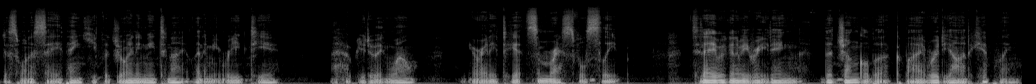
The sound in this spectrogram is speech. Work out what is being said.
I just want to say thank you for joining me tonight, letting me read to you. I hope you're doing well and you're ready to get some restful sleep. Today we're going to be reading The Jungle Book by Rudyard Kipling.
